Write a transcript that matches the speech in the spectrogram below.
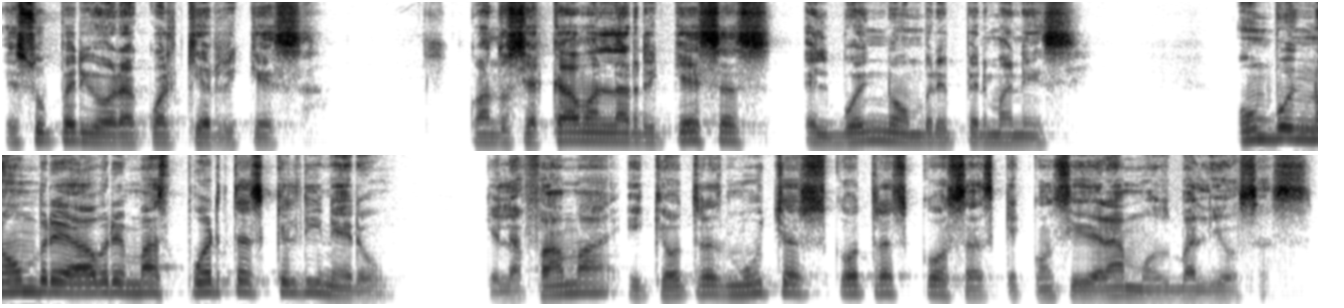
es superior a cualquier riqueza. Cuando se acaban las riquezas, el buen nombre permanece. Un buen nombre abre más puertas que el dinero, que la fama y que otras muchas otras cosas que consideramos valiosas.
